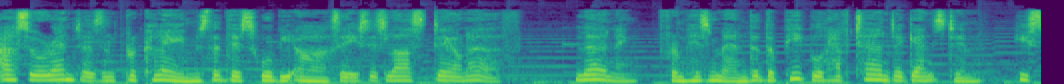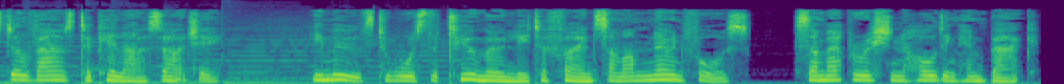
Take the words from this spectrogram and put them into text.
Assur enters and proclaims that this will be Arsace's last day on Earth. Learning from his men that the people have turned against him, he still vows to kill Arsace. He moves towards the tomb only to find some unknown force, some apparition holding him back.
